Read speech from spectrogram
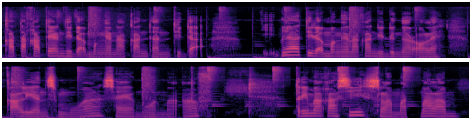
kata-kata yang tidak mengenakan dan tidak ya tidak mengenakan didengar oleh kalian semua saya mohon maaf. Terima kasih selamat malam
